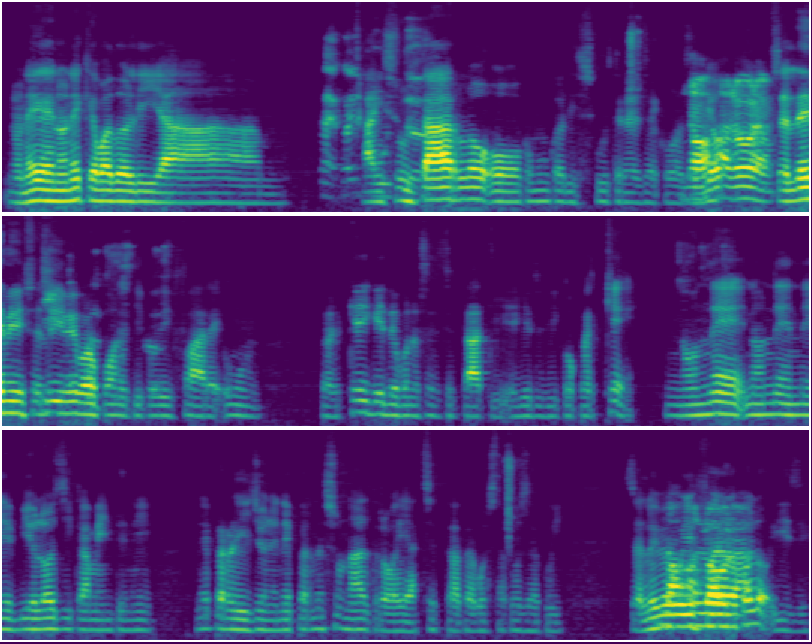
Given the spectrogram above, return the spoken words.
non è, non è che vado lì a, a insultarlo o comunque a discutere le sue cose. No, Io- allora, se lei mi, se lui Sì. mi propone tipo di fare un perché i gay devono essere accettati e io ti dico perché non è, non è né biologicamente né, né per religione né per nessun altro è accettata questa cosa qui. Se lui No, vuole fare allora- quello, easy,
